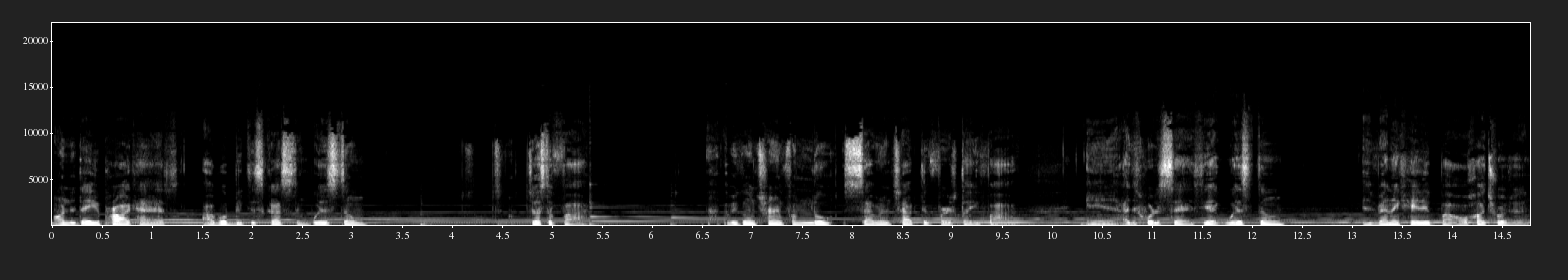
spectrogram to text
On today's podcast, I will be discussing wisdom justified. We're going to turn from Luke 7, chapter verse 35. And I just want to say, yet wisdom is vindicated by all her children.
